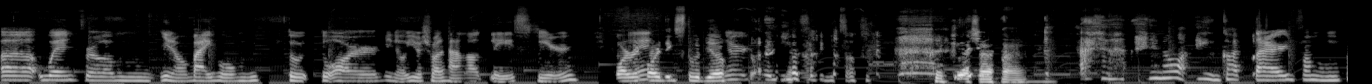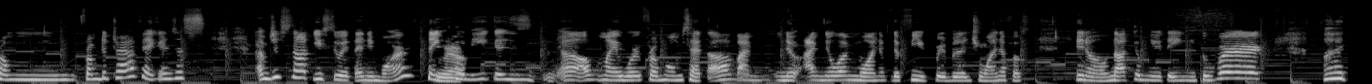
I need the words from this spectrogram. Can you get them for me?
uh went from you know my home to to our you know usual hangout place here. or Yeah. recording studio. Your- I don't know. I got tired from from from the traffic and just I'm just not used to it anymore. Thankfully, because uh, of my work from home setup, I'm no I know I'm one of the few privileged one of, of you know not commuting to work. But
